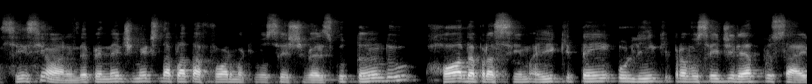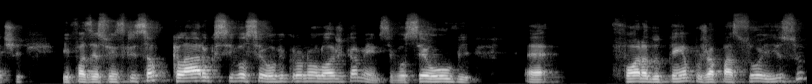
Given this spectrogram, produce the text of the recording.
Sim, senhora. Independentemente da plataforma que você estiver escutando, roda para cima aí que tem o link para você ir direto para o site e fazer sua inscrição. Claro que se você ouve cronologicamente, se você ouve é, fora do tempo, já passou isso,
